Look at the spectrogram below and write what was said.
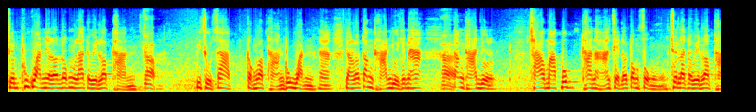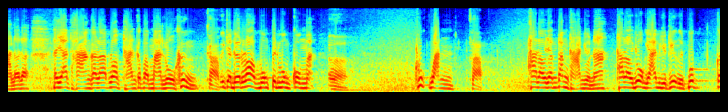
จนทุกวันเนี่ยเราต้องลาดตระเวนรอบฐาน ครับ พิสูจน์ทราบต้องรอบฐานทุกวันนะอย่างเราตั้งฐานอยู่ใช่ไหมฮะฮะตั้งฐานอยู่ เช้ามาปุ๊บทานอาหารเสร็จเราต้องส่งชุดลาดตระเวนรอบฐานแล้วละระยะทางก็รอบรอบฐานก็ประมาณโลครึ่งครับอจะเดินรอบวงเป็นวงกลมอะเออ ทุกวันครับ ถ้าเรายังตั้งฐานอยู่นะ ถ้าเราโยกย้ายไปอยู่ที่อื่นปุ๊บก็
